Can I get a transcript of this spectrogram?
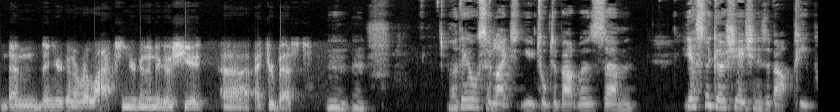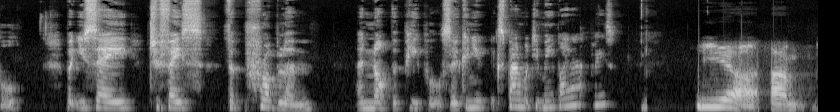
Then then you're going to relax and you're going to negotiate uh, at your best. Mm-hmm. One thing I also liked you talked about was um, yes, negotiation is about people, but you say to face the problem and not the people. So can you expand what you mean by that, please? Yeah, um,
